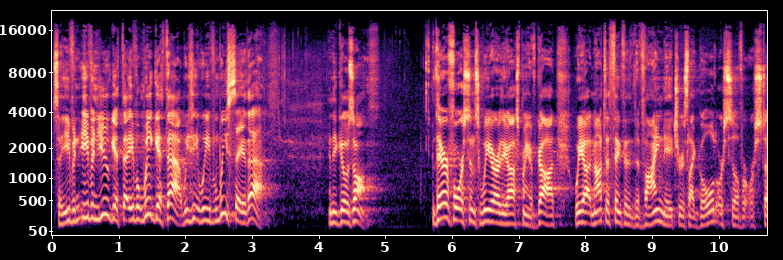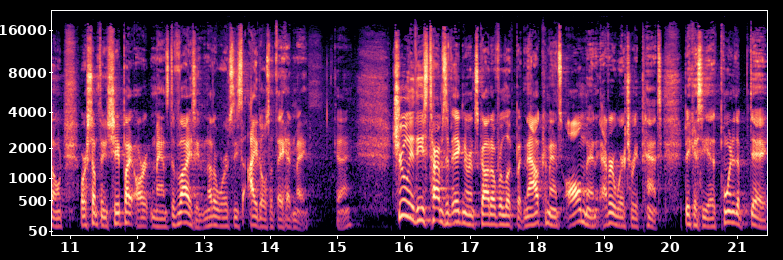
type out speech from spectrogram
So even, even you get that, even we get that. We, even we say that. And he goes on. Therefore, since we are the offspring of God, we ought not to think that the divine nature is like gold or silver or stone or something shaped by art and man's devising. In other words, these idols that they had made. Okay? Truly, these times of ignorance God overlooked, but now commands all men everywhere to repent, because he has appointed a day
